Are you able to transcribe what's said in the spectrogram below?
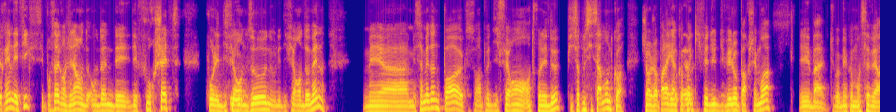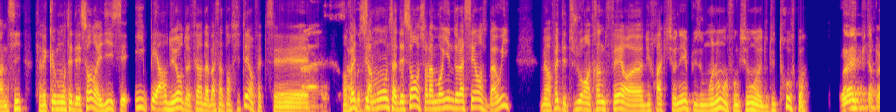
rien n'est fixe. C'est pour ça qu'en général on, donne des, des, fourchettes pour les différentes zones ou les différents domaines. Mais euh, mais ça m'étonne pas que ce soit un peu différent entre les deux. Puis surtout si ça monte quoi. Genre j'en parlais avec un copain qui fait du, vélo par chez moi et bah tu vois bien comment c'est vers Annecy. Ça fait que monter descendre. Il dit c'est hyper dur de faire de la basse intensité en fait. C'est en fait ça monte, ça descend sur la moyenne de la séance. Bah oui. Mais en fait t'es toujours en train de faire euh, du fractionné plus ou moins long en fonction euh, de tu te trouves quoi. Ouais, et puis t'as pas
